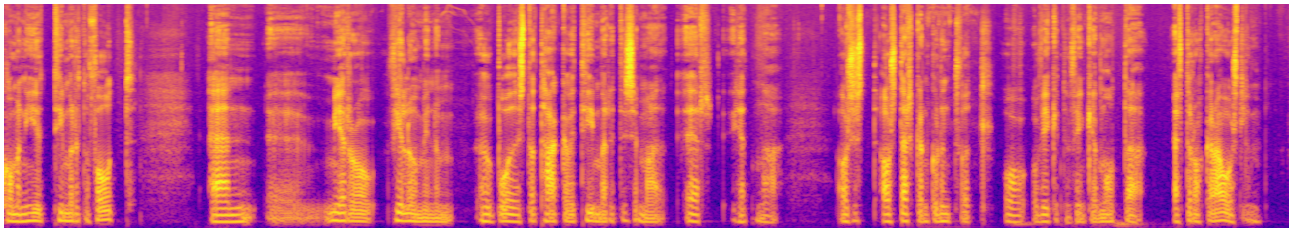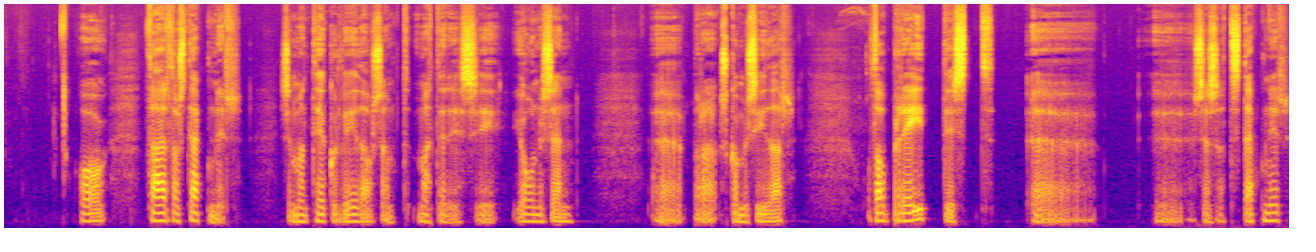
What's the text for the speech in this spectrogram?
koma nýju tímar út á fót en uh, mér og félagum mínum hefur bóðist að taka við tímariti sem að er hérna á, á sterkan grundvöll og, og við getum fengið að móta eftir okkar áherslum. Og það er þá stefnir sem hann tekur við á samt Matterissi Jónisen uh, bara skömmu síðar. Og þá breytist uh, uh, sagt, stefnir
